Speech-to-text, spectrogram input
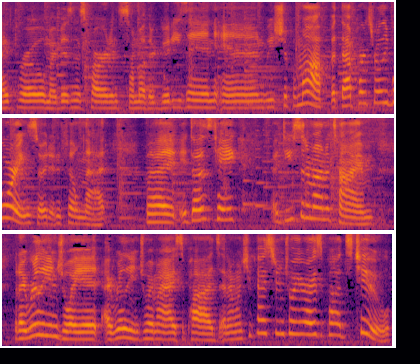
I throw my business card and some other goodies in and we ship them off. But that part's really boring, so I didn't film that. But it does take a decent amount of time, but I really enjoy it. I really enjoy my isopods, and I want you guys to enjoy your isopods too.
